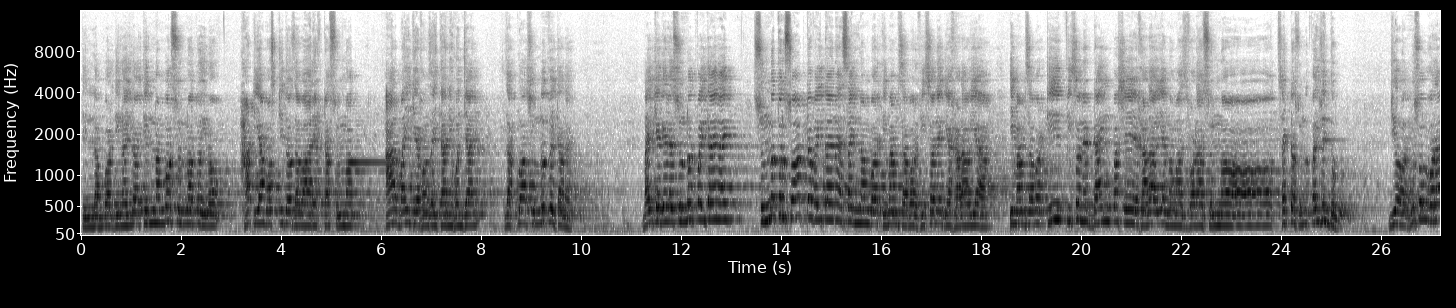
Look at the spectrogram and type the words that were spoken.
তিন নম্বর দিন হইল, তিন নম্বর সুন্নত হইল। হাটিয়া মসজিদ যাওয়ার একটা সুন্নত। আর বাইকে এখন যাইতা নিখন যায়। যাকুয়া সুন্নত পাইতা নাই। বাইকে গেলে সুন্নত পাইতাই নাই। সুন্নতর সবটা পাইতাই নাই। চার নম্বর ইমাম সাবর পিছনে গিয়া খাড়া হইয়া ইমাম সাবর ঠিক পিছনের ডাইন পাশে খাড়া হইয়া নমাজ পড়া সুন্নত। চারটা সুন্নত পাইছেন তো? জিও গোসল করা,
